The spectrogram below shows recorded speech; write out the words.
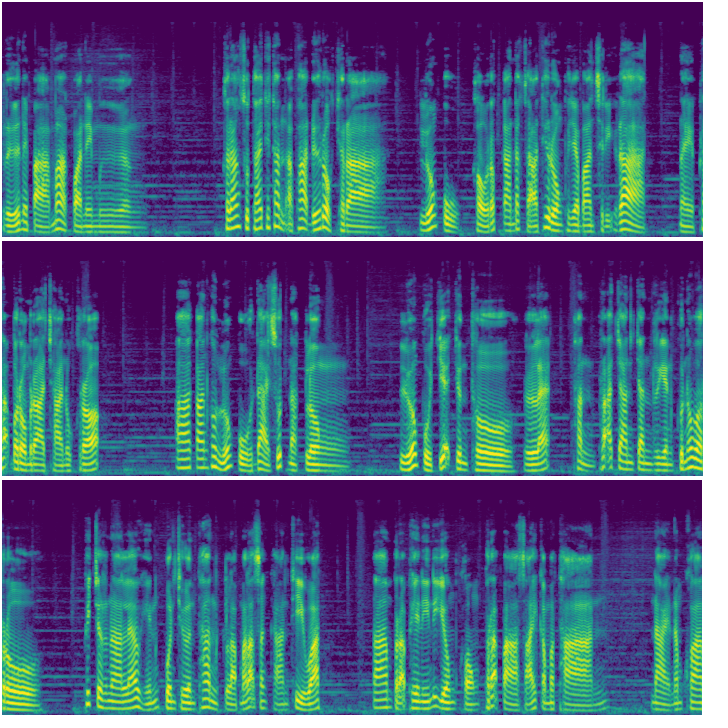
หรือในป่ามากกว่าในเมือง ครั้งสุดท้ายที่ท่านอาพาธด้วยโรคชรา หลวงปู่เข้ารับการรักษาที่โรงพยาบาลสิริราช ในพระบรมราชานุเคราะห์ อาการของหลวงปู่ได้สุดหนักลง หลวงปู่เจี๊ยจุนโท และท่านพระอาจารย์จันเรียนคุณวโร พิจารณาแล้วเห็นควรเชิญท่านกลับมาละสังขารที่วัด ตามประเพณีนิยมของพระป่าสายกรรมฐาน ได้นำความ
